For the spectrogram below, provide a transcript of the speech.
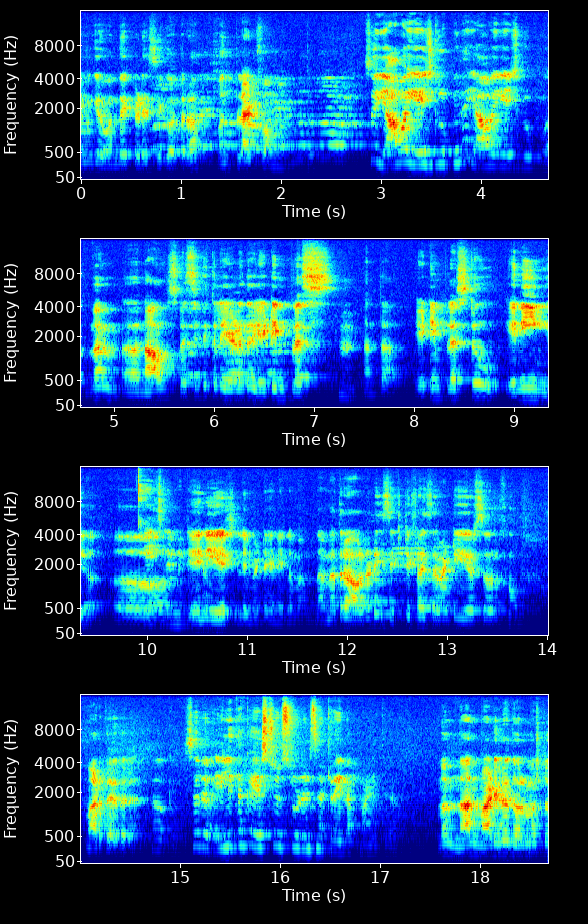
ನಿಮಗೆ ಒಂದೇ ಕಡೆ ಸಿಗೋ ಥರ ಒಂದು ಪ್ಲಾಟ್ಫಾರ್ಮ್ ಮ್ಯಾಮ್ ಇದು ಸೊ ಯಾವ ಏಜ್ ಗ್ರೂಪ್ ಇಂದ ಯಾವ ಏಜ್ ಗ್ರೂಪ್ ಮ್ಯಾಮ್ ನಾವು ಸ್ಪೆಸಿಫಿಕಲಿ ಹೇಳೋದು ಏಯ್ಟೀನ್ ಪ್ಲಸ್ ಅಂತ. Eighteen plus to any any age limit ಏನಿಲ್ಲ ಮ್ಯಾಮ್. ನಮ್ಮ ಹತ್ರ already sixty five seventy years ಅವ್ರು ಮಾಡ್ತಾ ಇದ್ದಾರೆ ಸರ್ ಇಲ್ಲಿ ತನಕ ಎಷ್ಟು ಸ್ಟೂಡೆಂಟ್ಸ್ನ ಟ್ರೈನ್ ಅಪ್ ಮಾಡಿದ್ದೀರಾ? ಮ್ಯಾಮ್ ನಾನು ಮಾಡಿರೋದು almost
